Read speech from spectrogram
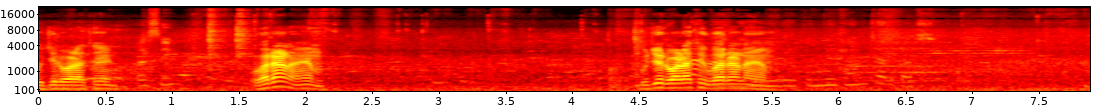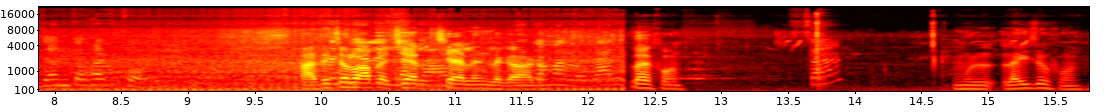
ગુજરવાળા થઈને? વરાણા એમ? ગુજરવાળાથી વરાણા એમ? હા તે ચલો આપણે ચેલ ચેલેન્જ વધારે લઈ ફોન હું લઈ જો ફોન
